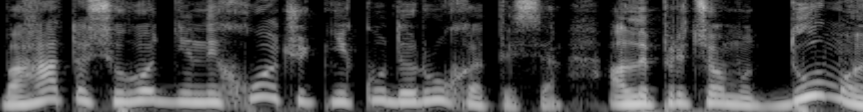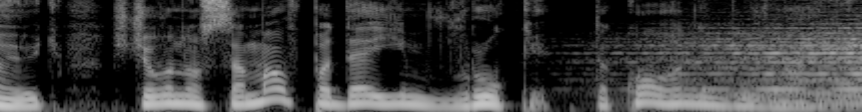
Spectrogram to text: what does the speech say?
Багато сьогодні не хочуть нікуди рухатися, але при цьому думають, що воно само впаде їм в руки. Такого не буває.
